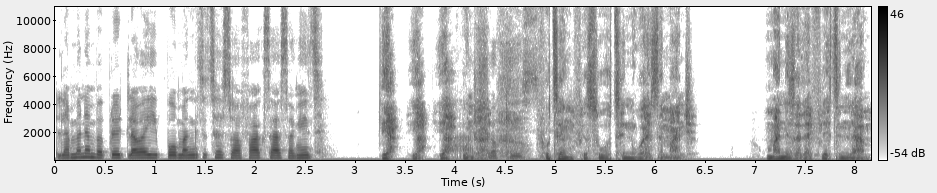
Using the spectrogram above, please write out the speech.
lama number plate lawa yibhoma ngithi uthe siwafaka kusasa ngithi? Ya ya ya kunjalo. showcase. futhi engifisa ukuthi nikweze manje. Umaniza la flatini lami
